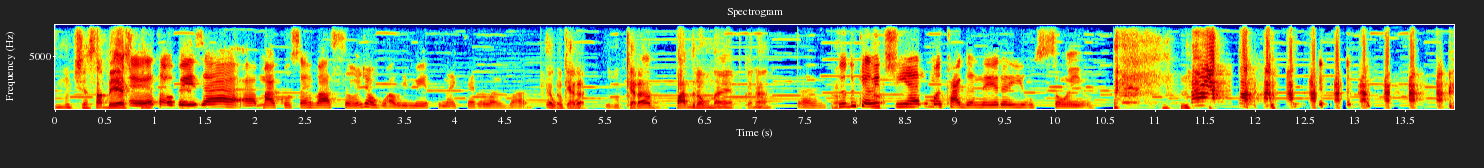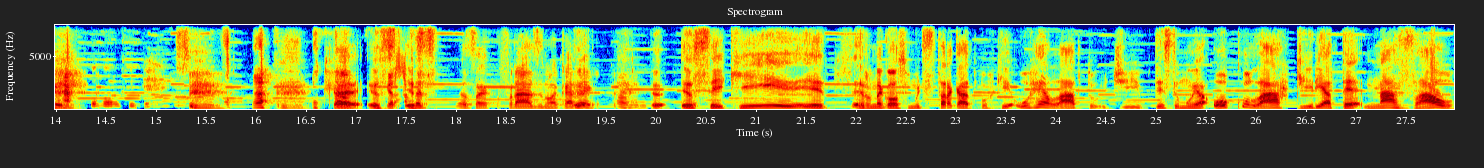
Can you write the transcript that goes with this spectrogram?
Não tinha Sabesp. É, talvez a, a má conservação de algum alimento, né, que era levado. É, o que, era, o que era padrão na época, né? É. Tudo que ele tinha era uma caganeira e um sonho. Cara, eu, eu- essa- frase numa caneca, por favor. Eu, eu sei que era um negócio muito estragado, porque o relato de testemunha ocular, diria até nasal,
